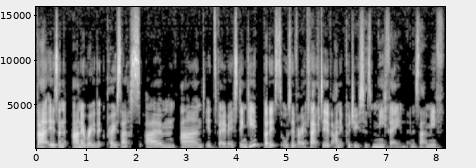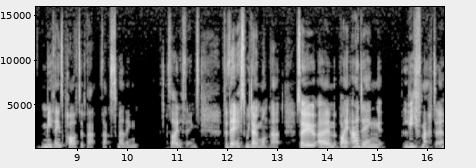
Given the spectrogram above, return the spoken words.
that is an anaerobic process um, and it's very, very stinky, but it's also very effective and it produces methane. And it's that meth- methane's part of that, that smelling side of things. For this, we don't want that. So um, by adding leaf matter,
